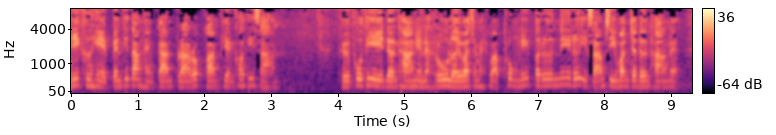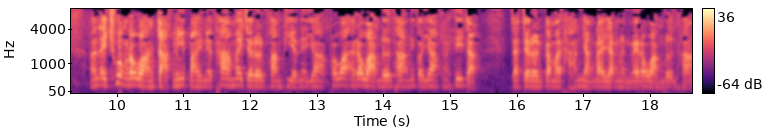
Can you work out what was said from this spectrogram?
นี้คือเหตุเป็นที่ตั้งแห่งการปรารบความเพียรข้อที่สามคือผู้ที่เดินทางเนี่ยนะรู้เลยว่าใช่ไหมว่า พรุ่งนี้ปรืนนี้หรืออีกสามสี่วันจะเดินทางเนี่ยอันไอช่วงระหว่างจากนี้ไปเนี่ยถ้าไม่เจริญความเพียรเนี่ยยาก เพราะว่าระหว่างเดินทางนี่ก็ยากนะที่จะจะเจริญกรรมฐานอย่างใดอย่างหนึ่งในระหว่างเดินทาง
